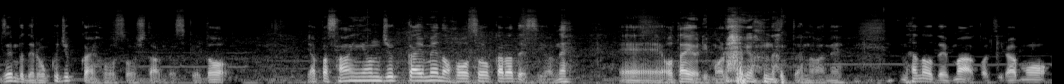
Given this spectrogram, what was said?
全部で60回放送したんですけど、やっぱ3、40回目の放送からですよね。えー、お便りもらうようになったのはね。なのでまあこちらも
